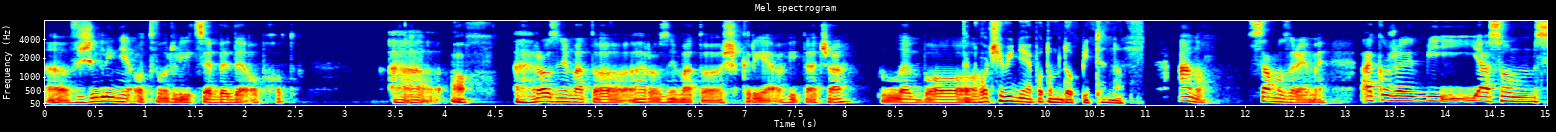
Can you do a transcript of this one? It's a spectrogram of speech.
V Žiline otvorili CBD obchod. A oh. hrozne, ma to, hrozne ma to škrie a vytača, lebo... Tak očividne je potom dopyt, no. Áno, samozrejme Akože ja som z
